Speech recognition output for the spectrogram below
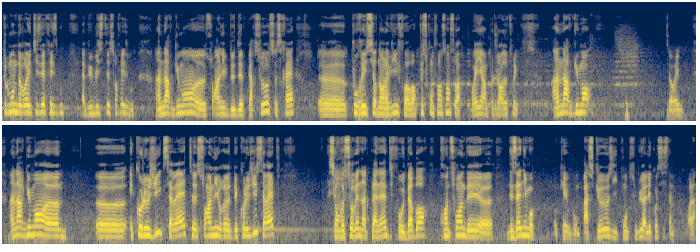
Tout le monde devrait utiliser Facebook, la publicité sur Facebook. Un argument euh, sur un livre de dev perso, ce serait pour réussir dans la vie, il faut avoir plus confiance en soi. Vous voyez un peu le genre de truc. Un argument, c'est horrible. Un argument écologique, ça va être sur un livre d'écologie, ça va être si on veut sauver notre planète, il faut d'abord prendre soin des, euh, des animaux. Ok, bon, parce que ils contribuent à l'écosystème. Voilà.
